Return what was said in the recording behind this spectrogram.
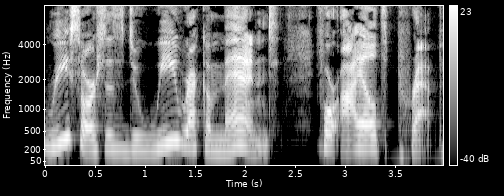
resources do we recommend for IELTS prep?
